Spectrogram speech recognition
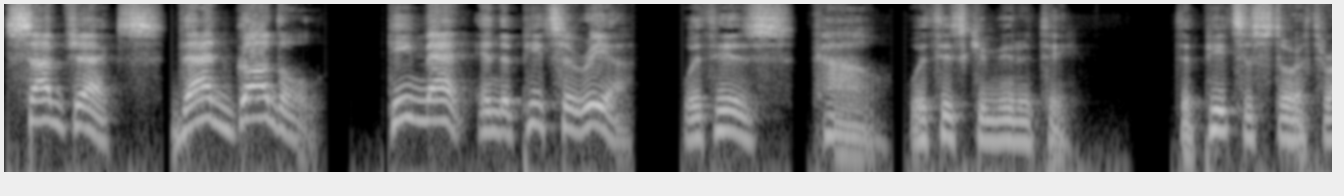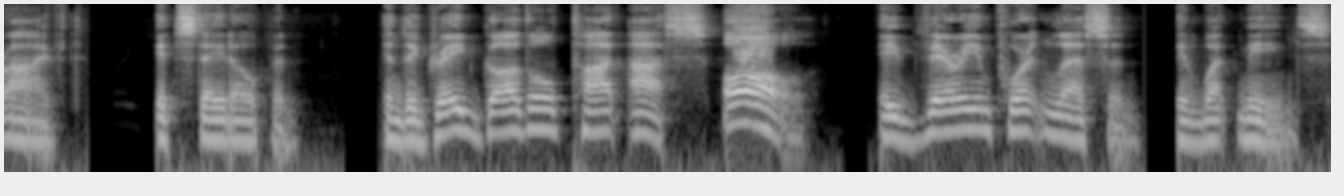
subjects. That Gadol, he met in the pizzeria with his cow, with his community. The pizza store thrived. It stayed open. And the great Gadol taught us all a very important lesson in what means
